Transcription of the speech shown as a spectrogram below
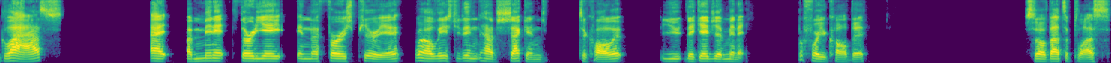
glass at a minute 38 in the first period. Well, at least you didn't have seconds to call it. You they gave you a minute before you called it. So that's a plus.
